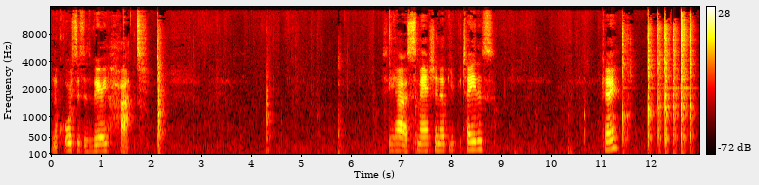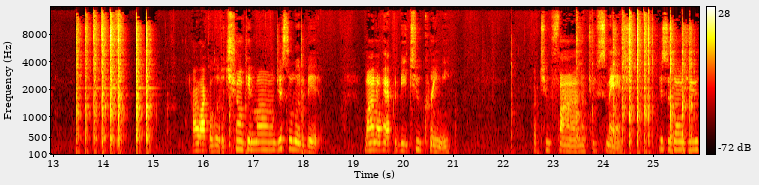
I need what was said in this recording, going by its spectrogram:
And of course, this is very hot. See how it's smashing up your potatoes? Okay. I like a little chunk in mine, just a little bit. Mine don't have to be too creamy or too fine or too smashed. Just as long as you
